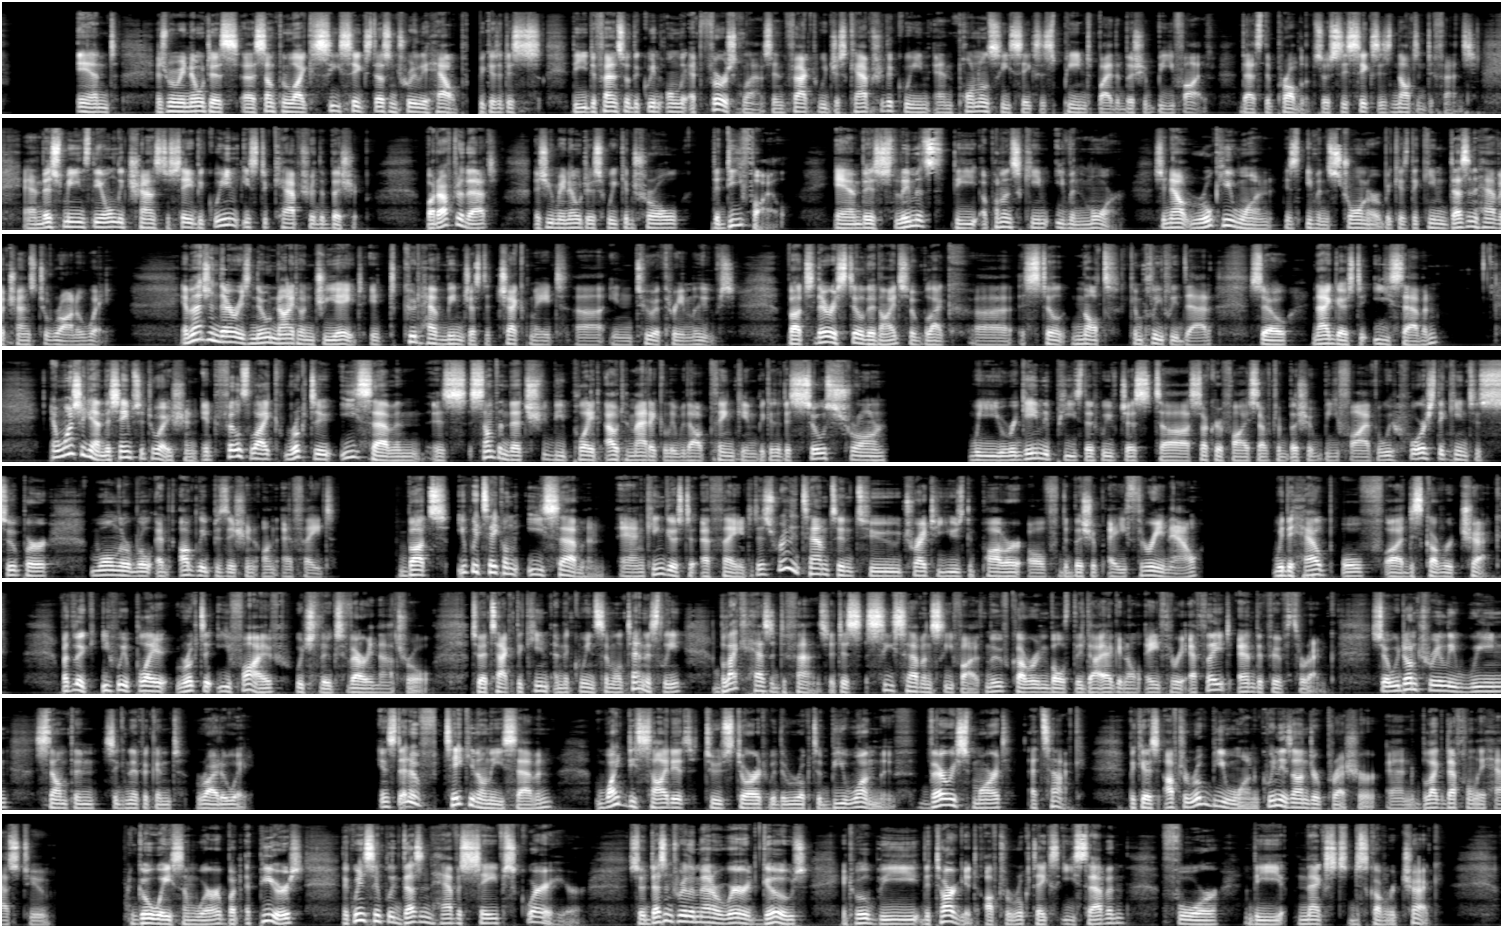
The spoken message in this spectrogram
And as we may notice, uh, something like c6 doesn't really help, because it is the defense of the queen only at first glance. In fact, we just capture the queen, and pawn on c6 is pinned by the bishop b5. That's the problem. So c6 is not a defense. And this means the only chance to save the queen is to capture the bishop. But after that, as you may notice, we control the d file, and this limits the opponent's king even more. So now rook e1 is even stronger because the king doesn't have a chance to run away. Imagine there is no knight on g8, it could have been just a checkmate uh, in two or three moves. But there is still the knight, so black uh, is still not completely dead. So knight goes to e7, and once again, the same situation. It feels like rook to e7 is something that should be played automatically without thinking because it is so strong. We regain the piece that we've just uh, sacrificed after bishop b5. We force the king to super vulnerable and ugly position on f8. But if we take on e7 and king goes to f8, it is really tempting to try to use the power of the bishop a3 now with the help of uh, discovered check. But look, if we play rook to e5, which looks very natural, to attack the king and the queen simultaneously, black has a defense. It is c7, c5 move, covering both the diagonal a3, f8 and the fifth rank. So we don't really win something significant right away. Instead of taking on e7, white decided to start with the rook to b1 move. Very smart attack, because after rook b1, queen is under pressure, and black definitely has to go away somewhere, but appears the queen simply doesn't have a safe square here. So it doesn't really matter where it goes, it will be the target after rook takes e7 for the next discovered check.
